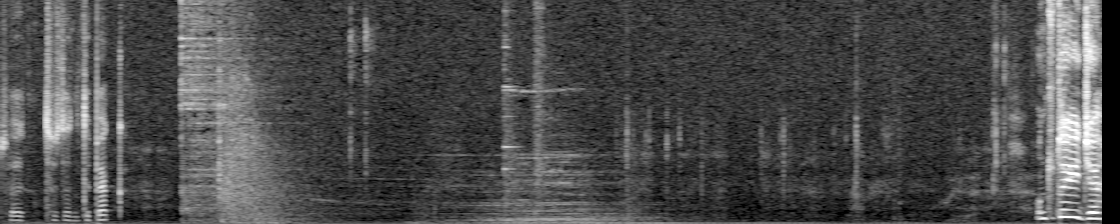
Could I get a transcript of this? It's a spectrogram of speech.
Co, co ten typek? On tutaj idzie.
